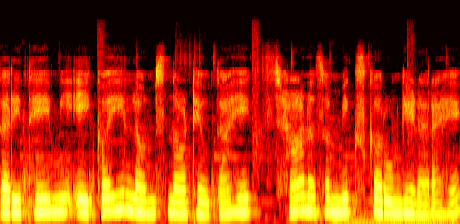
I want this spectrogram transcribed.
तर इथे मी एकही लम्स न ठेवता हे छान असं मिक्स करून घेणार आहे.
